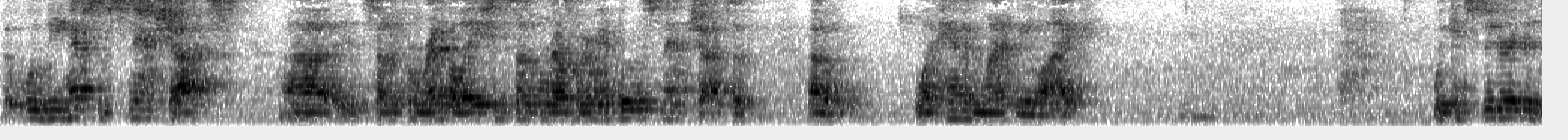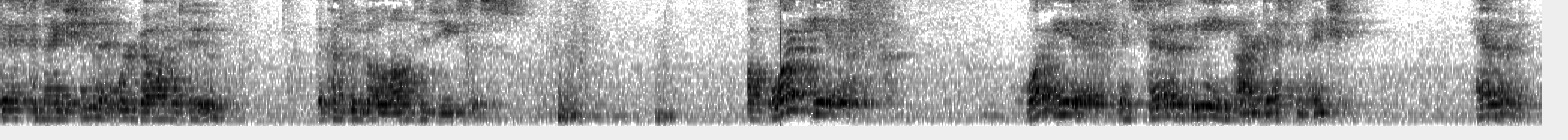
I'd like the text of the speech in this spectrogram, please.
we have some snapshots uh, some from Revelation, some from elsewhere. We have little snapshots of, of what heaven might be like. We consider it the destination that we're going to because we belong to Jesus. But what if, what if instead of being our destination, heaven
